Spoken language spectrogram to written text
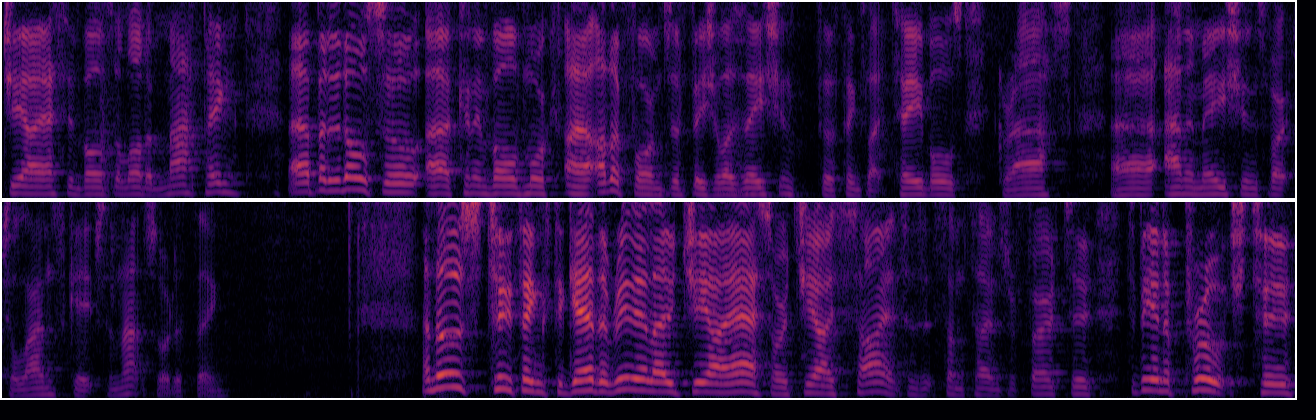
GIS involves a lot of mapping, uh, but it also uh, can involve more uh, other forms of visualization, so things like tables, graphs, uh, animations, virtual landscapes, and that sort of thing. And those two things together really allow GIS, or GIS science as it's sometimes referred to, to be an approach to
